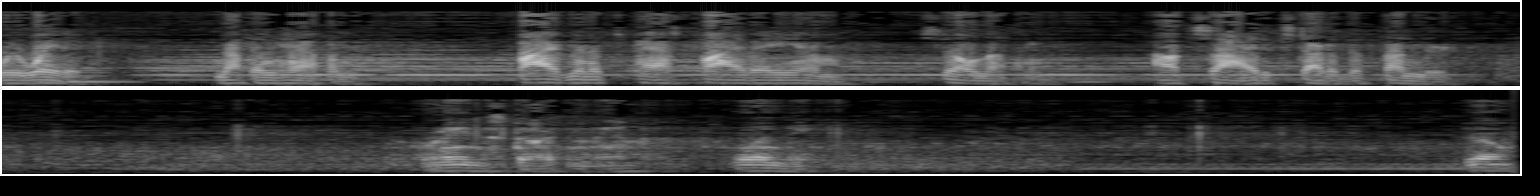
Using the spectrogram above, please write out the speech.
We waited. Nothing happened. Five minutes past 5 a.m. Still nothing. Outside, it started to thunder. Rain starting, man. Windy. Joe?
